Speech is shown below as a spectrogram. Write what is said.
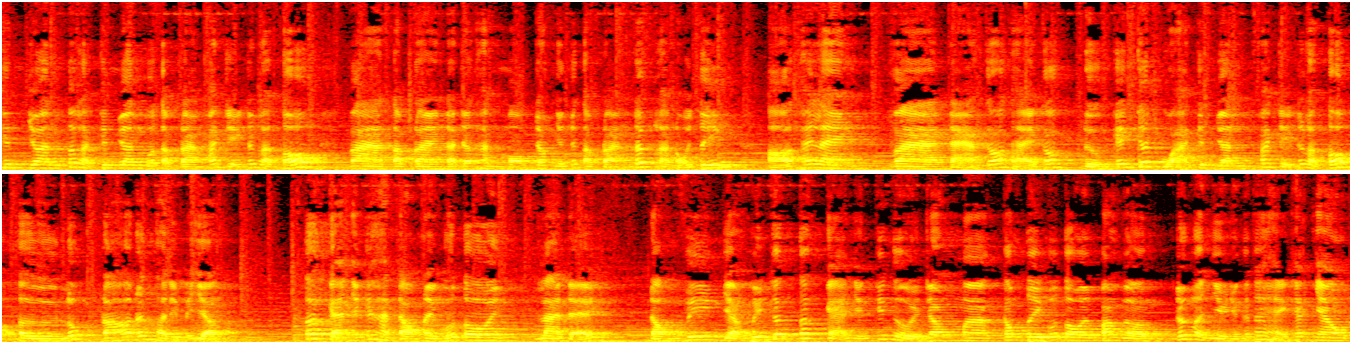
kinh doanh tức là kinh doanh của tập đoàn phát triển rất là tốt và tập đoàn đã trở thành một trong những cái tập đoàn rất là nổi tiếng ở Thái Lan và đã có thể có được cái kết quả kinh doanh phát triển rất là tốt từ lúc đó đến thời điểm bây giờ. Tất cả những cái hành động này của tôi là để động viên và khuyến khích tất cả những cái người trong à, công ty của tôi bao gồm rất là nhiều những cái thế hệ khác nhau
